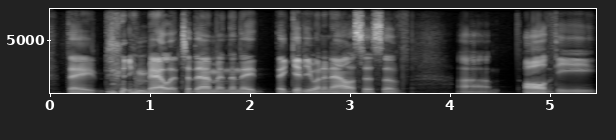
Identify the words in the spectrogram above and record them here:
they you mail it to them, and then they they give you an analysis of um, all the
